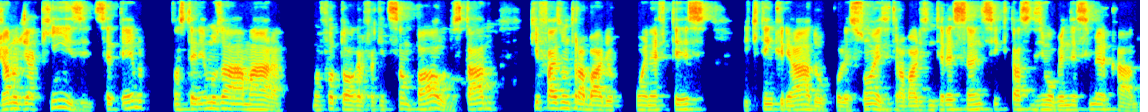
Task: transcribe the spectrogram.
Já no dia 15 de setembro, nós teremos a Amara, uma fotógrafa aqui de São Paulo, do estado, que faz um trabalho com NFTs e que tem criado coleções e trabalhos interessantes e que está se desenvolvendo nesse mercado.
